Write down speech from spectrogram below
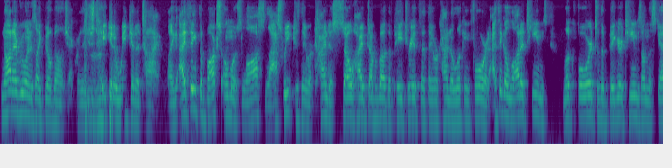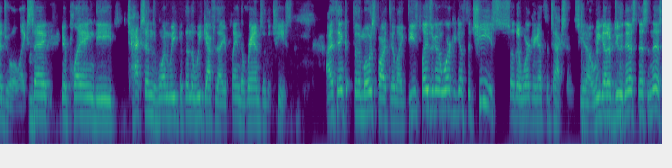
not everyone is like Bill Belichick, where they just mm-hmm. take it a week at a time. Like I think the Bucks almost lost last week because they were kind of so hyped up about the Patriots that they were kind of looking forward. I think a lot of teams look forward to the bigger teams on the schedule. Like mm-hmm. say you're playing the Texans one week, but then the week after that you're playing the Rams or the Chiefs. I think for the most part, they're like, these plays are going to work against the Chiefs, so they'll work against the Texans. You know, we got to do this, this, and this.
